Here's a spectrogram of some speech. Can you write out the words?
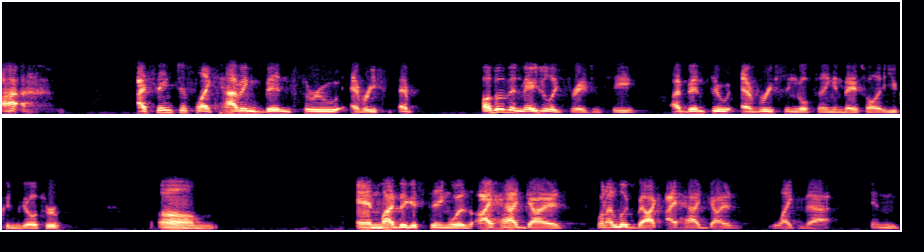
I I think just like having been through every, every other than major league free agency, I've been through every single thing in baseball that you can go through. Um, and my biggest thing was I had guys. When I look back, I had guys like that in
